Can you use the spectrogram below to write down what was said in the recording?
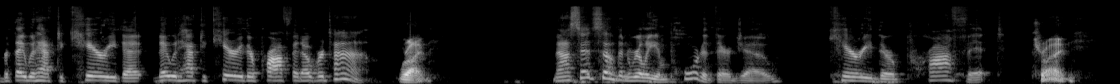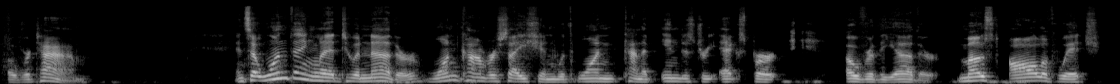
but they would have to carry that they would have to carry their profit over time. Right. Now I said something really important there, Joe. Carry their profit. That's right over time. And so one thing led to another, one conversation with one kind of industry expert over the other, most all of which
